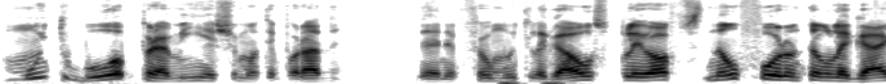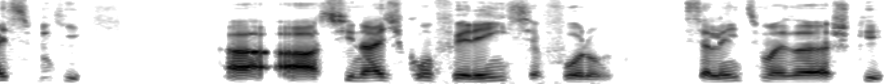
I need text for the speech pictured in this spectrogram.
muito boa para mim, achei uma temporada da NFL muito legal. Os playoffs não foram tão legais, porque a, as finais de conferência foram excelentes, mas eu acho que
